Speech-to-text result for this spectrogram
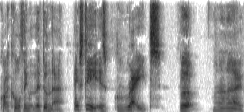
quite a cool thing that they've done there. XD is great, but I don't know.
